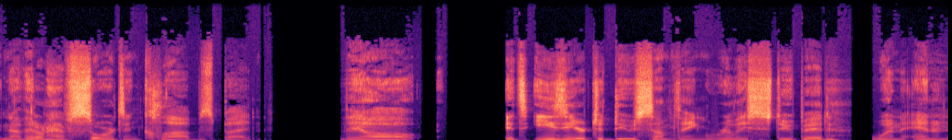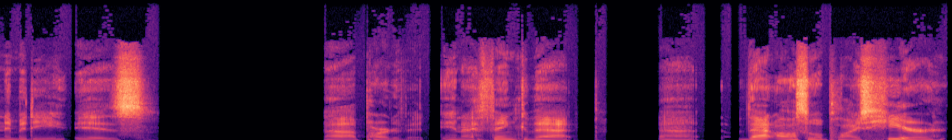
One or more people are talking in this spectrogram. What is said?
now they don't have swords and clubs but they all it's easier to do something really stupid when anonymity is uh part of it and i think that uh that also applies here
